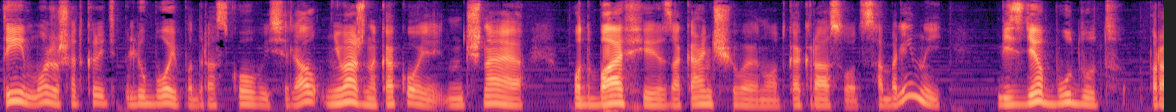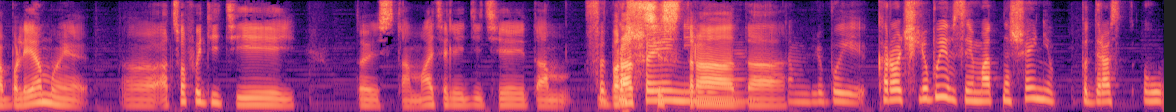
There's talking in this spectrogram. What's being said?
Ты можешь открыть любой подростковый сериал, неважно какой, начиная от Баффи, заканчивая, ну, вот как раз вот Сабриной, везде будут проблемы э, отцов и детей, то есть там матери и детей, там С брат-сестра, отношениями, да. там любые, короче, любые взаимоотношения подраст... у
